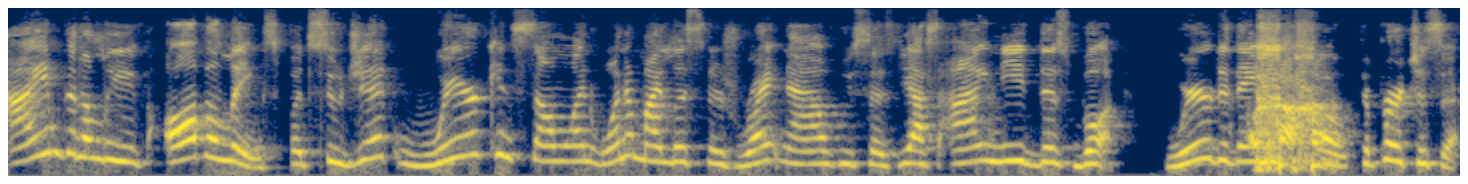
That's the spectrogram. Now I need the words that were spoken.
I am going to leave all the links, but Sujit, where can someone, one of my listeners right now who says, Yes, I need this book, where do they need to go to purchase it?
